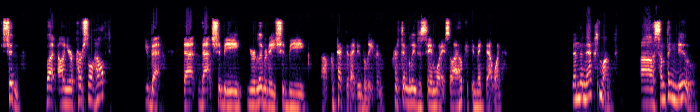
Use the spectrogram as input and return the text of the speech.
Shouldn't. But on your personal health, you bet that that should be your liberty should be uh, protected, I do believe. And Kristen believes the same way. So I hope you can make that one. Then the next month, uh, something new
